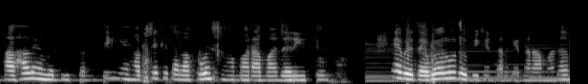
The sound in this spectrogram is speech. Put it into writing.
hal-hal yang lebih penting yang harusnya kita lakuin selama Ramadan itu. Eh BTW lu udah bikin targetan Ramadan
